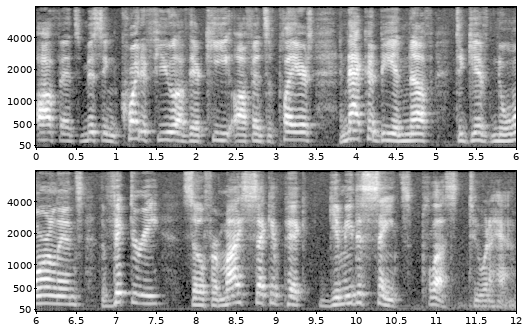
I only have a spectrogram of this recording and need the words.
offense missing quite a few of their key offensive players, and that could be enough to give New Orleans the victory. So for my second pick, give me the Saints plus two and a half.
